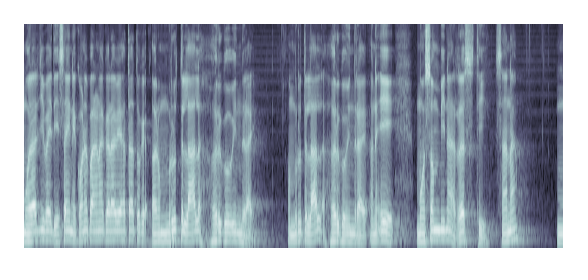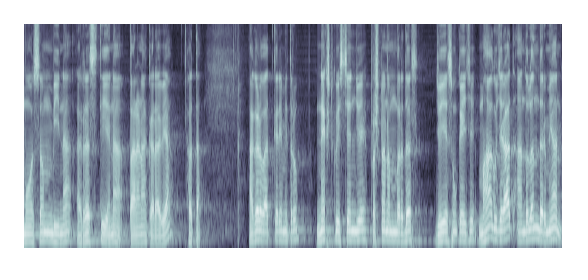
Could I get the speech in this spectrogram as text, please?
મોરારજીભાઈ દેસાઈને કોણે પારણા કરાવ્યા હતા? તો કે અમૃતલાલ હરગોવિંદરાય. અમૃતલાલ હરગોવિંદરાય. અને એ મોસંબીના રસથી, શાના? મોસંબીના રસથી એના પારણા કરાવ્યા હતા. આગળ વાત કરીએ મિત્રો. નેક્સ્ટ ક્વેશ્ચન જોઈએ. પ્રશ્ન નંબર દસ. જોઈએ શું કહે છે? મહાગુજરાત આંદોલન દરમિયાન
